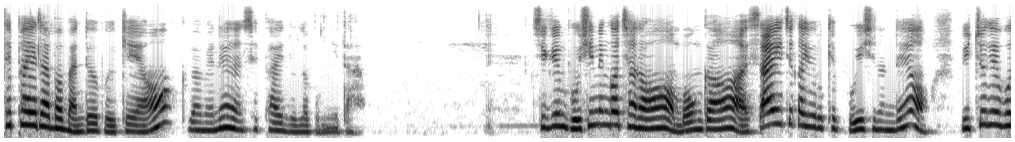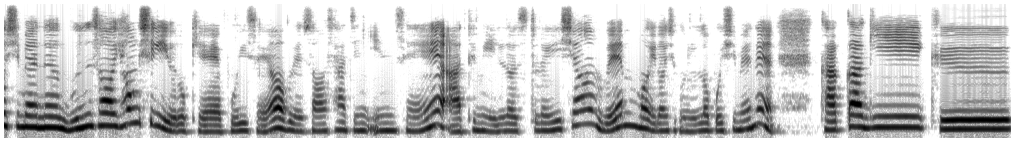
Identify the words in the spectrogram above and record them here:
새 파일 한번 만들어 볼게요. 그러면은 새 파일 눌러봅니다. 지금 보시는 것처럼 뭔가 사이즈가 이렇게 보이시는데요. 위쪽에 보시면은 문서 형식이 이렇게 보이세요. 그래서 사진, 인쇄, 아트 미 일러스트레이션, 웹 뭐 이런 식으로 눌러보시면은 각각이 그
